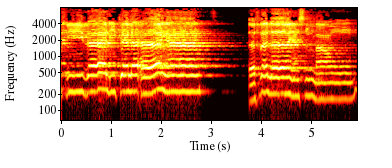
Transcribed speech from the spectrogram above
فِي ذَٰلِكَ لَآيَاتٍ ۖ أَفَلَا يَسْمَعُونَ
